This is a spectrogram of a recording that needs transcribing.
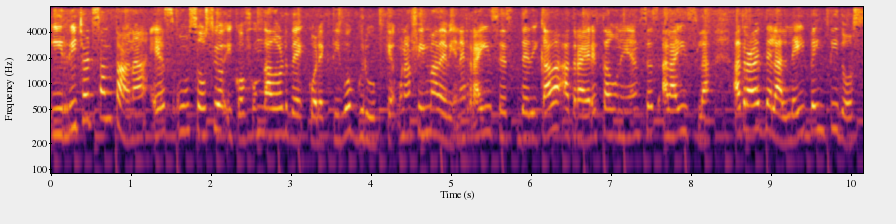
Y Richard Santana es un socio y cofundador de Colectivo Group, que una firma de bienes raíces dedicada a traer estadounidenses a la isla a través de la Ley 22,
